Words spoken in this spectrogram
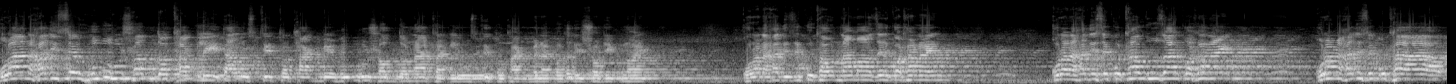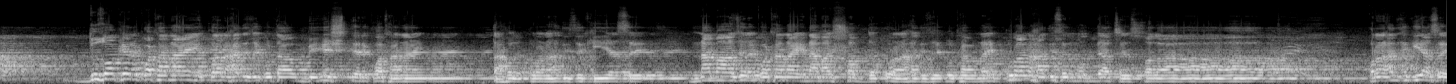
কোরআন হাদিসে হুবহু শব্দ থাকলে তার অস্তিত্ব থাকবে, হুবহু শব্দ না থাকলে অস্তিত্ব থাকবে না, কথাটি সঠিক নয়। কোরআন হাদিসে কোথাও নামাজের কথা নাই কোরআন হাদিসে কোথাও রোজার কথা নাই, কোরআন হাদিসে কোথাও দুজকের কথা নাই, কোরআন হাদিসে কোথাও বেহেশতের কথা নাই। তাহলে কোরআন হাদিসে কি আছে? নামাজের কথা নাই, নামাজ শব্দ কোরআন হাদিসে কোথাও নাই। কোরআন হাদিসের মধ্যে আছে সলাত। কোরআন হাদিসে কি আছে?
